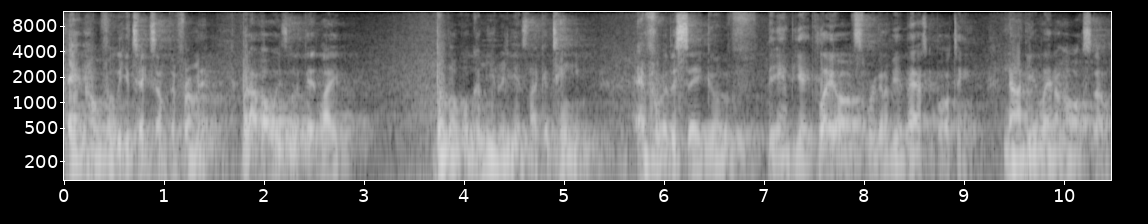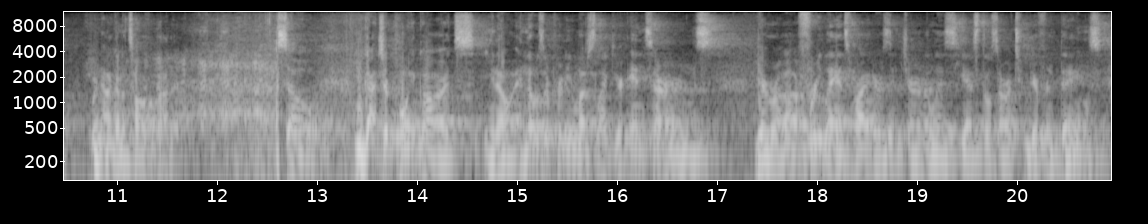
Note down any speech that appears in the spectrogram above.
and hopefully you take something from it. But I've always looked at like the local community as like a team. And for the sake of the NBA playoffs, we're going to be a basketball team. Not the Atlanta Hawks, though. We're not going to talk about it. So you got your point guards, you know, and those are pretty much like your interns, your uh, freelance writers and journalists, yes, those are two different things.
